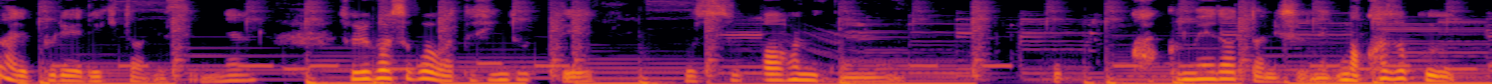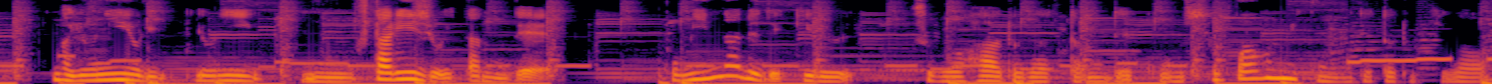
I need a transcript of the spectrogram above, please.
までプレイできたんですよね。それがすごい私にとってスーパーファミコンの革命だったんですよね。まあ、家族、まあ、4人より4人、うん、2人以上いたので、こうみんなでできるすごいハードだったのでこうスーパーファミコンが出た時はこ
